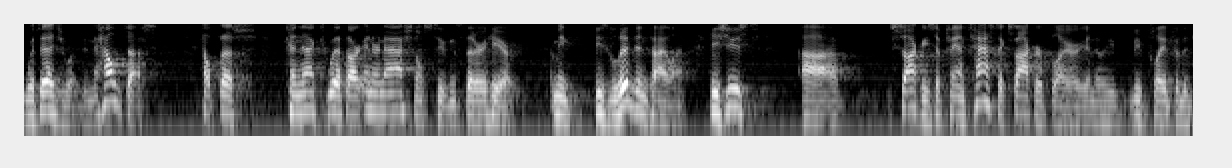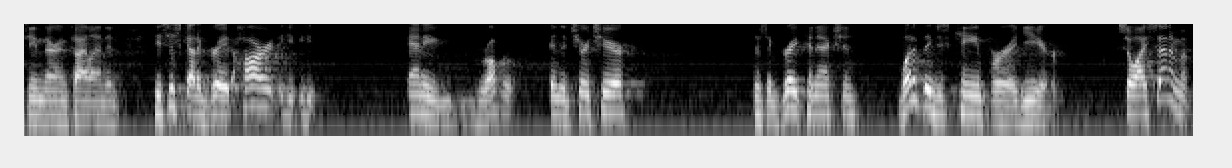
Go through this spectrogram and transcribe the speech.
with Edgewood and helped us, helped us connect with our international students that are here? I mean, he's lived in Thailand. He's used uh, soccer. He's a fantastic soccer player. You know, he, he played for the team there in Thailand, and he's just got a great heart. He, he, and he grew up in the church here there's a great connection. What if they just came for a year? So I sent him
